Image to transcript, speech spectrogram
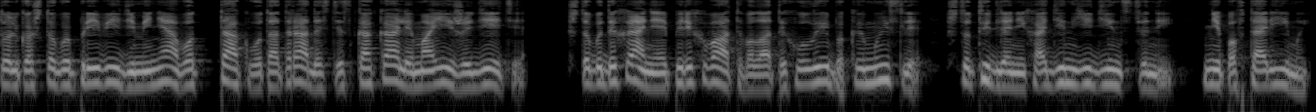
только чтобы при виде меня вот так вот от радости скакали мои же дети, чтобы дыхание перехватывало от их улыбок и мысли, что ты для них один единственный, неповторимый.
